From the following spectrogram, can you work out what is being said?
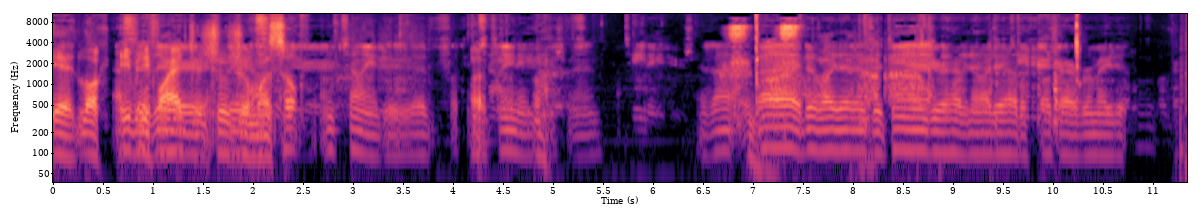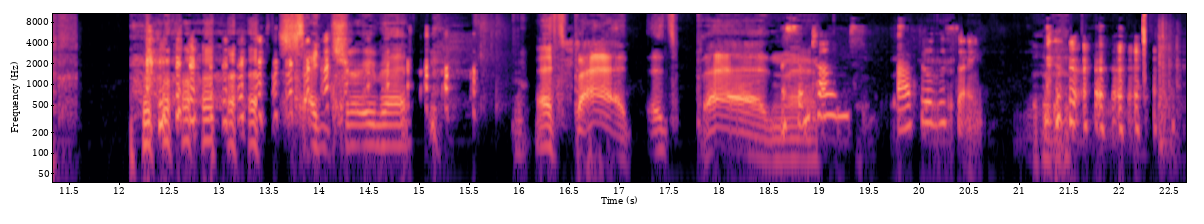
Yeah, like I even if I had they're, two children they're, myself, I'm telling you, dude, they're uh, fucking teenagers, man. If I, if I acted like that as a teenager, I have no idea how the fuck I ever made it. so true, man. It's bad. It's bad, man. Sometimes I feel the same.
